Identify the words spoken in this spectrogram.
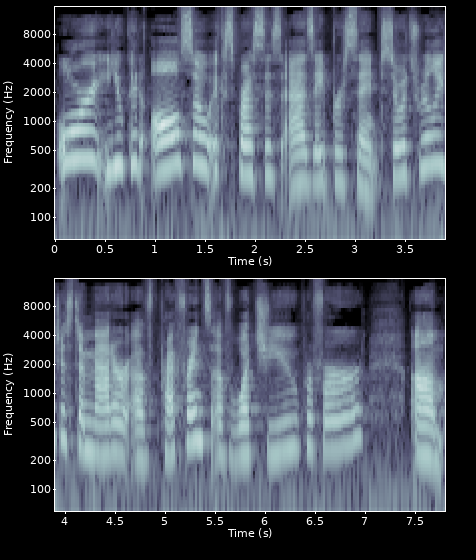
Or you could also express this as a percent. So it's really just a matter of preference of what you prefer. Um,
